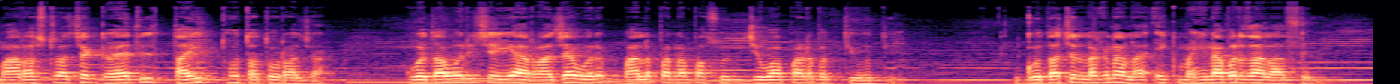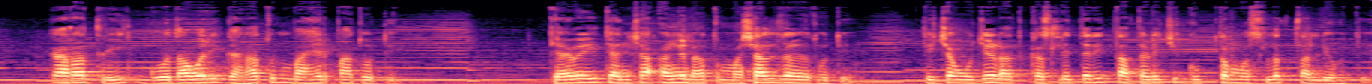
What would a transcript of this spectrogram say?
महाराष्ट्राच्या गळ्यातील ताईत होता तो राजा. गोदावरीच्या या राजावर बालपणापासून जीवापाड भक्ती होती. गोदाच्या लग्नाला एक महिनाभर झाला असेल. का रात्री गोदावरी घरातून बाहेर पाहत होती. त्यावेळी त्यांच्या अंगणात मशाल जळत होती. तिच्या उजेडात कसली तरी तातडीची गुप्त मसलत चालली होती.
